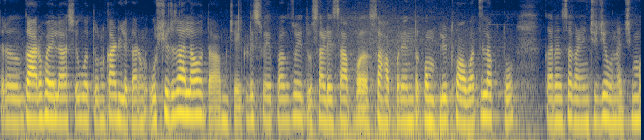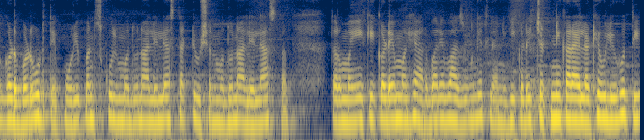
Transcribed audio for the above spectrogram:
तर गार व्हायला असे वतून काढले कारण उशीर झाला होता. आमच्या इकडे स्वयंपाक जो आहे तो साडेसहा प सहापर्यंत कंप्लीट व्हावाच लागतो कारण सगळ्यांची जेवणाची मग गडबड उडते. पोरी पण स्कूलमधून आलेल्या असतात ट्युशनमधून आलेल्या असतात. तर मग एकीकडे मग हे हरभरे भाजून घेतले आणि एकीकडे चटणी करायला ठेवली होती.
